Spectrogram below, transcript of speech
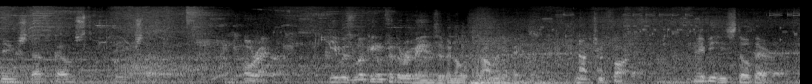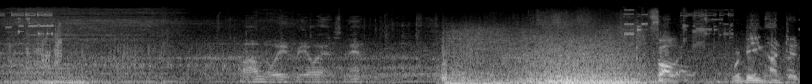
Do your stuff, Ghost. Do your stuff. All right. He was looking for the remains of an old colony base. Not too far. Maybe he's still there. Well, I'm gonna wait for your ass now. Fallen. We're being hunted.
